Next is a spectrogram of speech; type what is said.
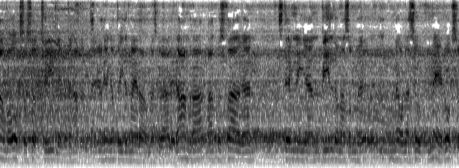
Han var också så tydlig med det här. Så jag hänger inte riktigt med där om jag ska vara ärlig. Det andra, atmosfären, stämningen, bilderna som eh, målas upp med också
